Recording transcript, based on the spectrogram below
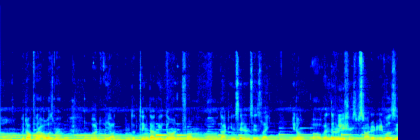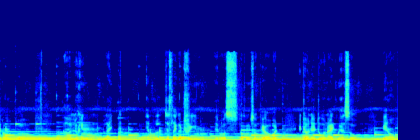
Uh, we talk for hours man. But yeah the thing that we learned from uh, that incident is like you know uh, when the relationship started it was you know looking like you know just like a dream. It was looking so pure but it turned into a nightmare. So you know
